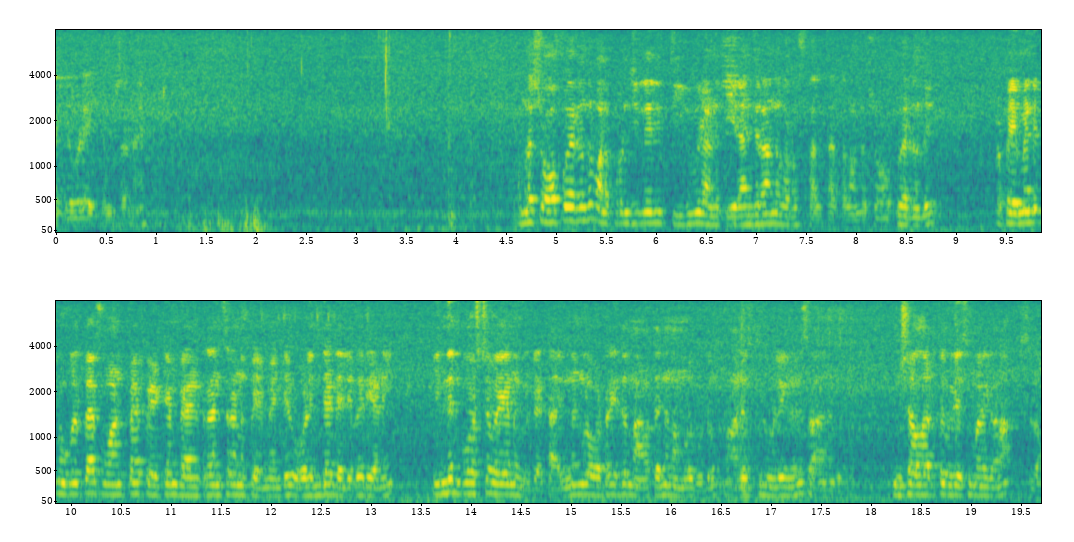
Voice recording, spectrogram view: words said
അടിപൊളി ഐറ്റംസ് ആണ്. നമ്മുടെ ഷോപ്പ് വരുന്നത് മലപ്പുറം ജില്ലയിൽ തിരൂരാണ്. തീരാഞ്ചിറ എന്ന് പറഞ്ഞ സ്ഥലത്താണ്. നമ്മുടെ ഷോപ്പ് വരുന്നത്. ഇപ്പോൾ payment Google Pay PhonePe Paytm bank transfer ആണ് പേയ്മെന്റ് ഓൾ ഇന്ത്യ ഡെലിവറി ആണ്. ഇന്ത്യൻ പോസ്റ്റ് വഴിയാണ് വിടുക കേട്ടോ. ഇന്ന് നിങ്ങൾ ഓർഡർ ചെയ്ത് നാളെ തന്നെ നമ്മൾ വിടും. നാല് ദിവസത്തിനുള്ളിൽ സാധനം കിട്ടും. ഇൻഷാല്ല അടുത്ത വീഡിയോസുമായി കാണാം. അസ്സാം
